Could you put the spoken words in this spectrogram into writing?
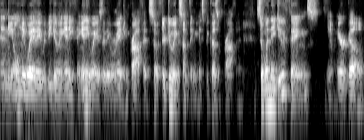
and the only way they would be doing anything anyway is that they were making profit. So if they're doing something, it's because of profit. So when they do things, you know, ergo,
